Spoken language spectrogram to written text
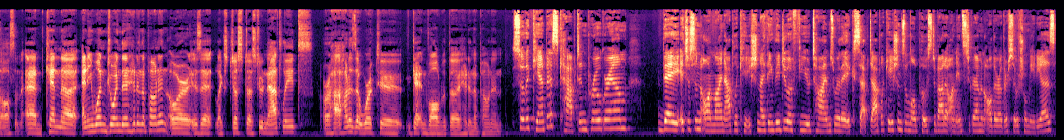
awesome. And can uh, anyone join the hidden opponent, or is it like just uh, student athletes? Or how, how does it work to get involved with the hidden opponent? So the campus captain program, they it's just an online application. I think they do a few times where they accept applications and they'll post about it on Instagram and all their other social medias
